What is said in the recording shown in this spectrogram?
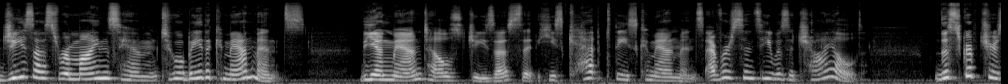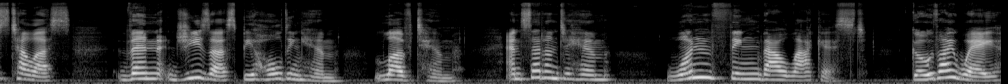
Jesus reminds him to obey the commandments. The young man tells Jesus that he's kept these commandments ever since he was a child. The scriptures tell us Then Jesus, beholding him, loved him, and said unto him, One thing thou lackest. Go thy way,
